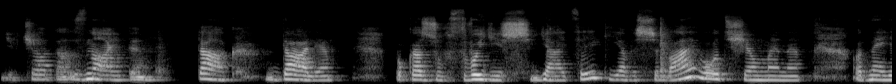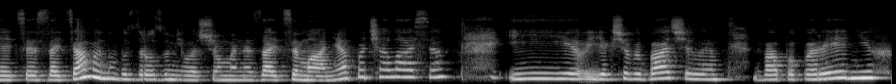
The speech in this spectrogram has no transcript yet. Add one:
дівчата, знайте. Так, далі покажу свої ж яйця, які я вишиваю. От ще у мене одне яйце з зайцями. Ну, ви зрозуміли, що у мене зайцеманія почалася. І якщо ви бачили два попередніх,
